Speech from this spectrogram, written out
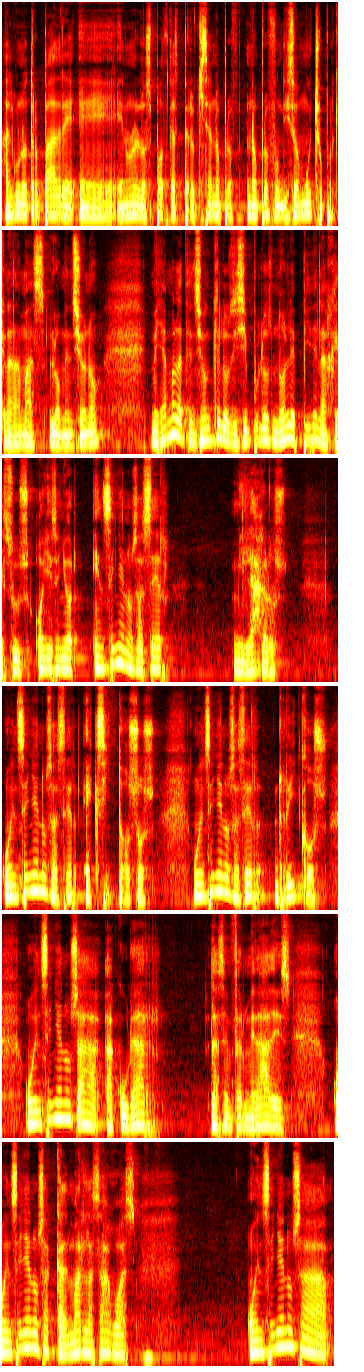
algún otro padre eh, en uno de los podcasts, pero quizá no, no profundizó mucho porque nada más lo mencionó. Me llama la atención que los discípulos no le piden a Jesús, oye Señor, enséñanos a hacer milagros, o enséñanos a ser exitosos, o enséñanos a ser ricos, o enséñanos a, curar las enfermedades, o enséñanos a calmar las aguas, o enséñanos a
